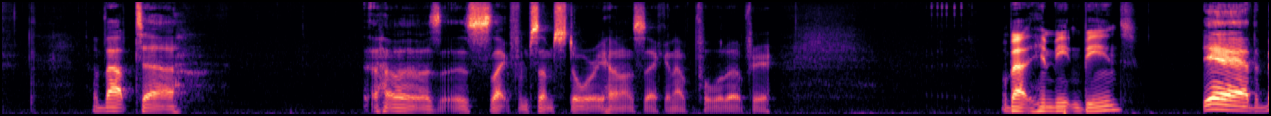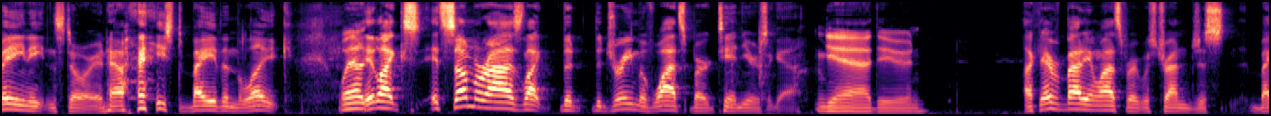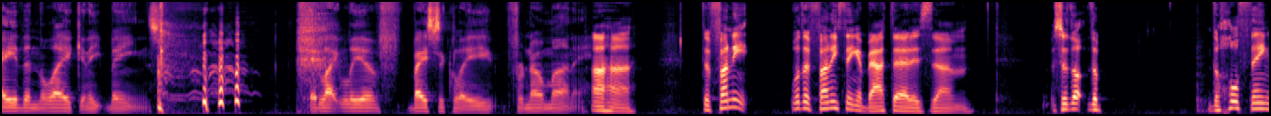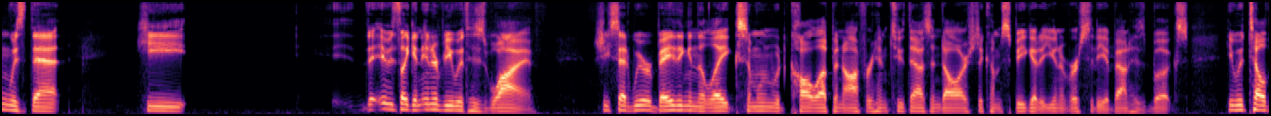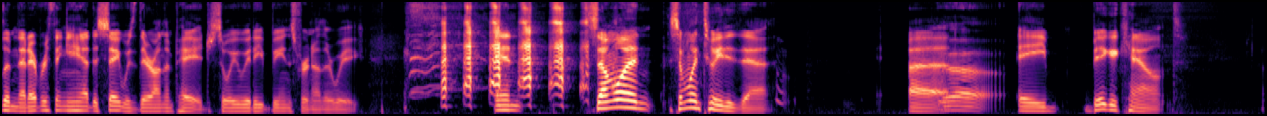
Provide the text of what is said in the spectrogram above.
about uh, oh, it's, it's like from some story. Hold on a second, I'll pull it up here. About him eating beans. Yeah, the bean eating story and how I used to bathe in the lake. Well, It like it summarized like the the dream of Whitesburg ten years ago. yeah, dude. Like everybody in Whitesburg was trying to just bathe in the lake and eat beans. and like live basically for no money. Uh huh. The funny, well, the funny thing about that is, um, so the the the whole thing was that he, it was like an interview with his wife. She said we were bathing in the lake. Someone would call up and offer him two thousand dollars to come speak at a university about his books. He would tell them that everything he had to say was there on the page, so he would eat beans for another week. and someone someone tweeted that. Uh, Uh, a big account.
